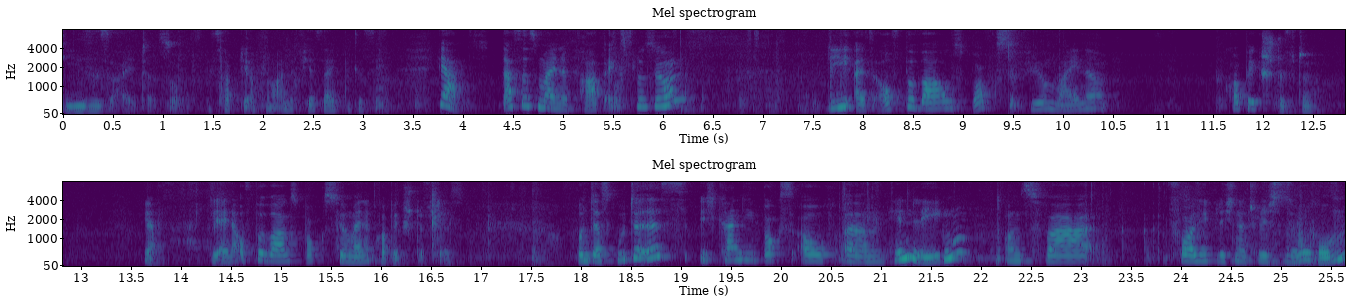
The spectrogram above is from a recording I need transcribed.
diese Seite. So, jetzt habt ihr auch noch alle vier Seiten gesehen. Ja, das ist meine Farbexplosion, die als Aufbewahrungsbox für meine Copic-Stifte, ja, die eine Aufbewahrungsbox für meine Copic-Stifte ist. Und das Gute ist, ich kann die Box auch ähm, hinlegen und zwar vorlieblich natürlich so rum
